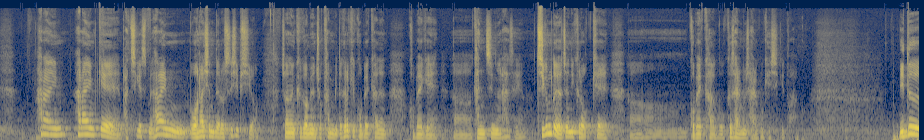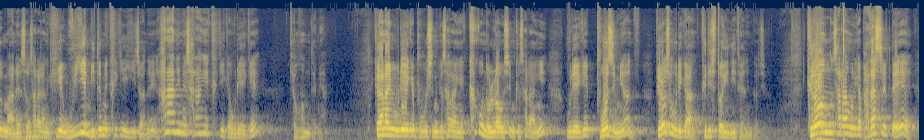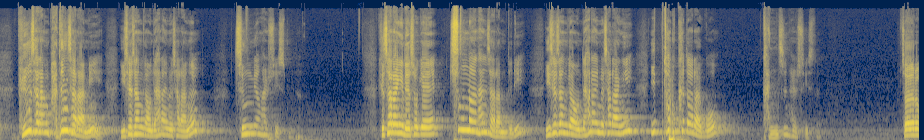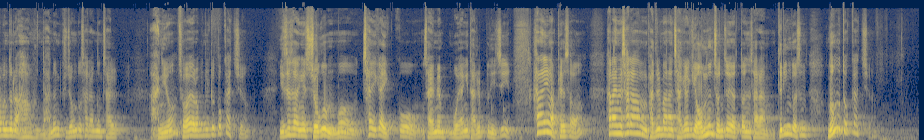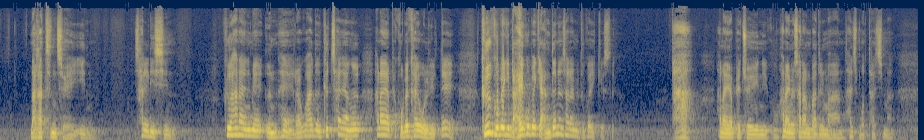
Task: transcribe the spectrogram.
하나님 하나님께 바치겠습니다. 하나님 원하신 대로 쓰십시오. 저는 그거면 족합니다. 그렇게 고백하는 고백에 어, 간증을 하세요. 지금도 여전히 그렇게 어, 고백하고 그 삶을 살고 계시기도 하고 믿음 안에서 살아가는 그게 우리의 믿음의 크기이기 전에 하나님의 사랑의 크기가 우리에게 경험되면 그 하나님이 우리에게 부으신 그 사랑의 크고 놀라우신 그 사랑이 우리에게 부어지면 비로소 우리가 그리스도인이 되는 거죠. 그런 사랑 우리가 받았을 때에 그 사랑 받은 사람이 이 세상 가운데 하나님의 사랑을 증명할 수 있습니다. 그 사랑이 내 속에 충만한 사람들이 이 세상 가운데 하나님의 사랑이 이토록 크다라고 간증할 수 있어요. 저 여러분들은 아우 나는 그 정도 사랑은 잘 아니요. 저와 여러분들도 똑같죠. 이 세상에서 조금 뭐 차이가 있고 삶의 모양이 다를 뿐이지 하나님 앞에서 하나님의 사랑 받을 만한 자격이 없는 존재였던 사람들인 것은 너무 똑같죠. 나 같은 죄인 살리신 그 하나님의 은혜라고 하는 그 찬양을 하나님 앞에 고백하여 올릴 때 그 고백이 나의 고백이 안 되는 사람이 누가 있겠어요? 다 하나님 앞에 죄인이고 하나님의 사랑받을 만 하지 못하지만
